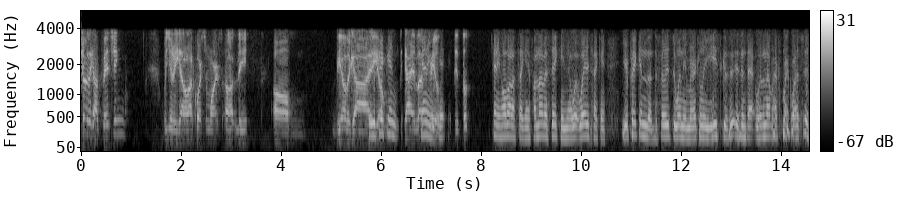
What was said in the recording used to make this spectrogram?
Sure, they got pitching, but you know, you got a lot of question marks. Utley, um, the other guy, So um, picking- the guy in left Kenny, field. it- The- the- Kenny, hold on a second. If I'm not mistaken, now, wait, wait a second. You're picking the, the Phillies to win the American League East because isn't that wasn't that my, my question?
